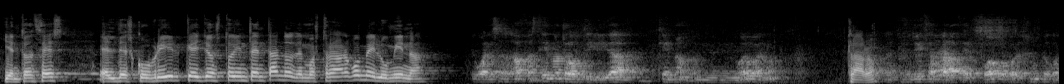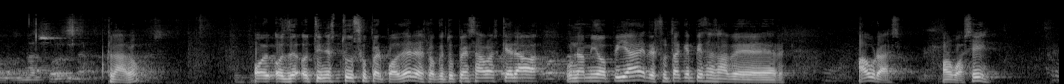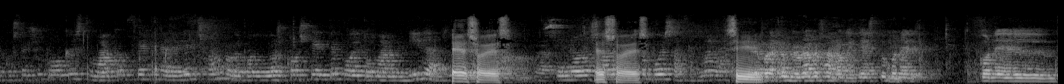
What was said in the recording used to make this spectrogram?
Y entonces el descubrir que yo estoy intentando demostrar algo me ilumina. Igual esas gafas tienen otra utilidad que no, nueva, ¿no? Claro, Las se utiliza para hacer fuego, por ejemplo, cuando venga el sol. claro. O, o tienes tus superpoderes, lo que tú pensabas que era una miopía y resulta que empiezas a ver auras, algo así. Pero pues yo supongo que es tomar conciencia del hecho, porque cuando uno es consciente puede tomar medidas. Eso es. Si no lo sabes, Eso es. no puedes hacer nada. Sí, Pero, por ejemplo, una persona, lo que decías tú con el, con el,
